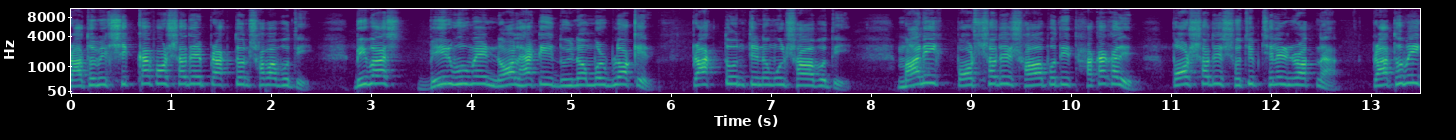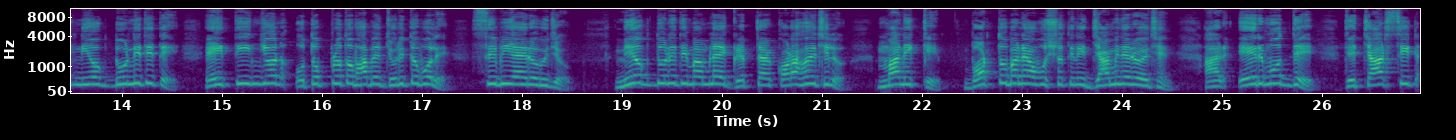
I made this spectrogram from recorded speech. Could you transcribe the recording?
প্রাথমিক শিক্ষা পর্ষদের প্রাক্তন সভাপতি। বিবাস বীরভূমের নলহাটি দুই নম্বর ব্লকের প্রাক্তন তৃণমূল সভাপতি। মানিক পর্ষদের সভাপতি থাকাকালীন পর্ষদের সচিব ছিলেন রত্না। প্রাথমিক নিয়োগ দুর্নীতিতে এই তিনজন ওতপ্রোতভাবে জড়িত বলে সিবিআইয়ের অভিযোগ। নিয়োগ দুর্নীতি মামলায় গ্রেপ্তার করা হয়েছিল মানিককে। বর্তমানে অবশ্য তিনি জামিনে রয়েছেন। আর এর মধ্যে যে চার্জশিট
